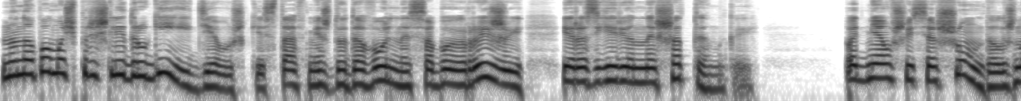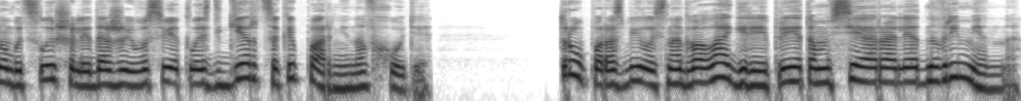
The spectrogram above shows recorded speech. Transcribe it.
Но на помощь пришли другие девушки, став между довольной собой рыжей и разъяренной шатенкой. Поднявшийся шум, должно быть, слышали даже его светлость герцог и парни на входе. Труппа разбилась на два лагеря, и при этом все орали одновременно.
